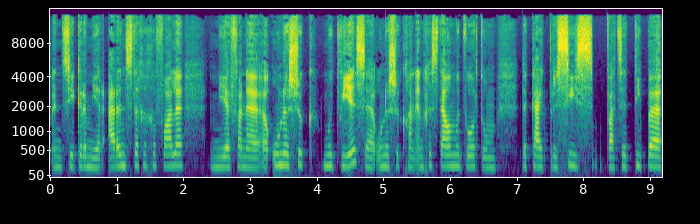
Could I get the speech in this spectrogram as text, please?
in sekere meer ernstige gevalle meer van 'n ondersoek moet wees. 'n Ondersoek gaan ingestel moet word om te kyk presies wat se tipe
